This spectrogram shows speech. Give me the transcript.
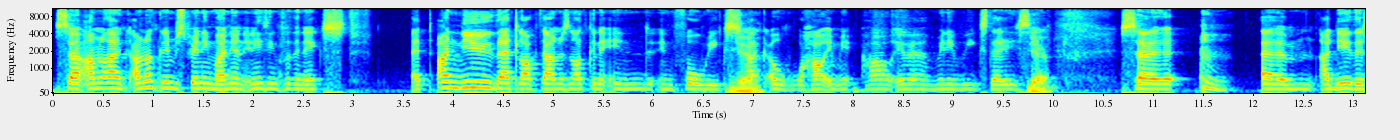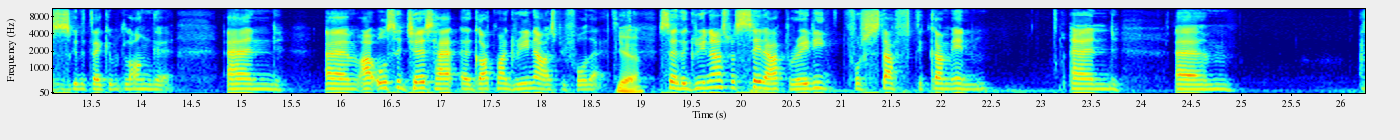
So I'm like, I'm not going to be spending money on anything for the next. At, I knew that lockdown was not going to end in four weeks, Yeah. like oh, how however many weeks they said. Yeah. So um, I knew this was going to take a bit longer, and um, I also just uh, got my greenhouse before that. yeah So the greenhouse was set up, ready for stuff to come in, and um, I,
